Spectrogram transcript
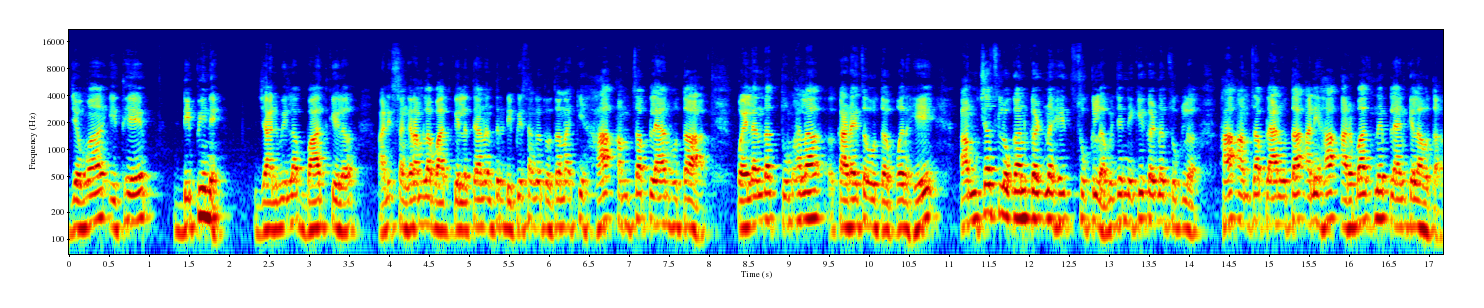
जेव्हा इथे डीपीने जान्हवीला बाद केलं आणि संग्रामला बाद केलं त्यानंतर डीपी सांगत होता ना की हा आमचा प्लॅन होता. पहिल्यांदा तुम्हाला काढायचं होतं पण हे आमच्याच लोकांकडनं हे चुकलं म्हणजे निकीकडनं चुकलं. हा आमचा प्लॅन होता आणि हा अरबाजने प्लॅन केला होता.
